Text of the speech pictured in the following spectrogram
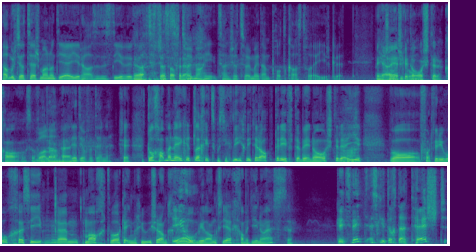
Ja, musst du ja zuerst mal noch die Eier haben. Also, dass die wirklich, Ja, also, das ist auch frech. zweimal, jetzt habe ich schon zweimal in diesem Podcast von Eier geredet. Wir haben ja erst gerade Ostern gehabt, also von Voilà, dem her. ja von denen. Okay. Da kann man eigentlich, jetzt muss ich gleich wieder abdriften, wir haben noch Ostereier, die vor drei Wochen sind, ähm, gemacht worden im Kühlschrank. Wie lange, wie lange sind? Kann man die noch essen? Gibt's nicht? Es gibt doch den Test,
